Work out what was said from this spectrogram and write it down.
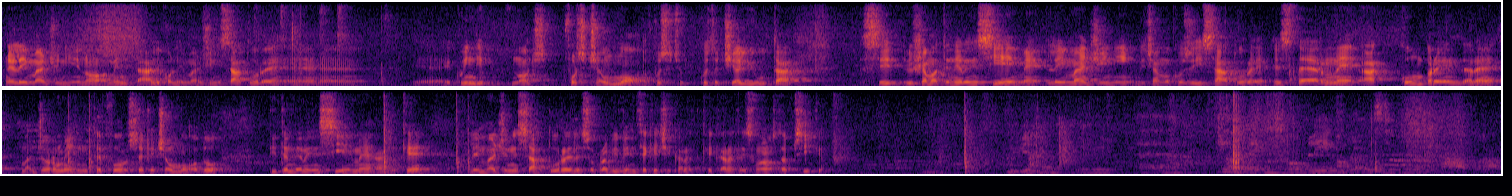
le immagini no, mentali con le immagini sature eh, eh, e quindi no, forse c'è un modo, questo, questo ci aiuta se riusciamo a tenere insieme le immagini, diciamo così, sature esterne, a comprendere maggiormente forse che c'è un modo di tenere insieme anche le immagini sature, le sopravvivenze che, ci, che caratterizzano la nostra psiche. Viviana? Eh, io avrei un problema con la questione della metafora,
